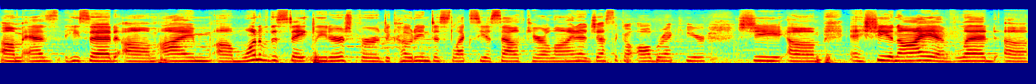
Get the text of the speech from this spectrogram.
Um, as he said, um, I'm um, one of the state leaders for Decoding Dyslexia South Carolina. Jessica Albrecht here. She, um, and she and I have led a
